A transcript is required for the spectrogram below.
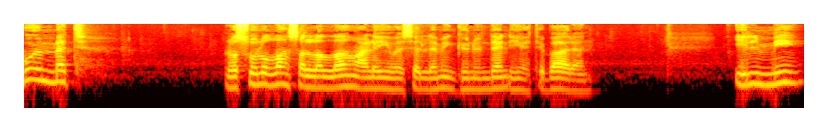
Bu ümmet Resulullah sallallahu aleyhi ve sellemin gününden itibaren ilmi,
